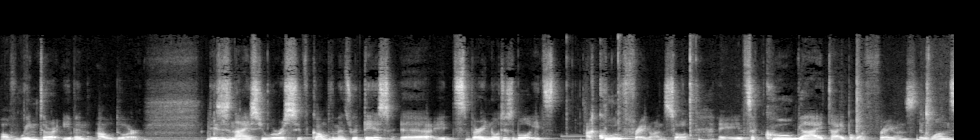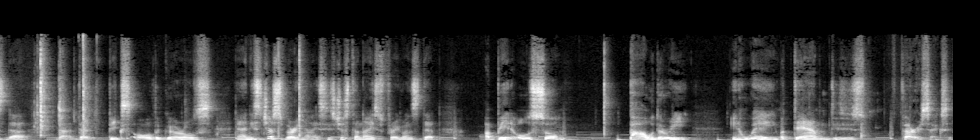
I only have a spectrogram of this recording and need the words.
of winter, even outdoor this is nice you will receive compliments with this. Uh, it's very noticeable. It's a cool fragrance so it's a cool guy type of a fragrance. The ones that that, that picks all the girls. And it's just very nice. It's just a nice fragrance that a bit also powdery in a way. But damn this is very sexy.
